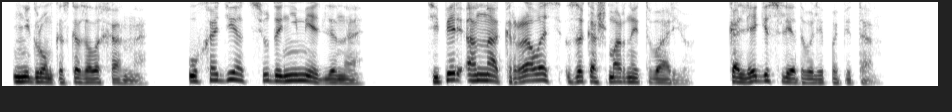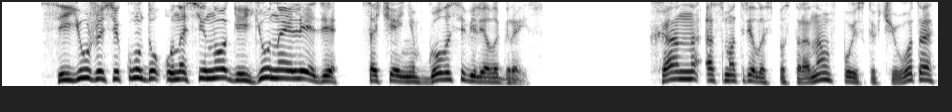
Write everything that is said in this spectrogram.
— негромко сказала Ханна, — «уходи отсюда немедленно». Теперь она кралась за кошмарной тварью. Коллеги следовали по пятам. «Сию же секунду уноси ноги, юная леди!» с отчаянием в голосе велела Грейс. Ханна осмотрелась по сторонам в поисках чего-то,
